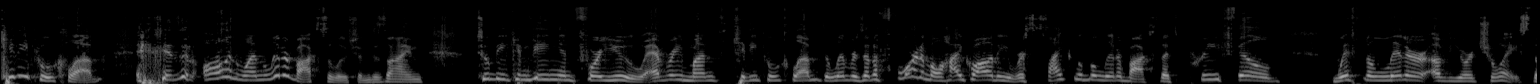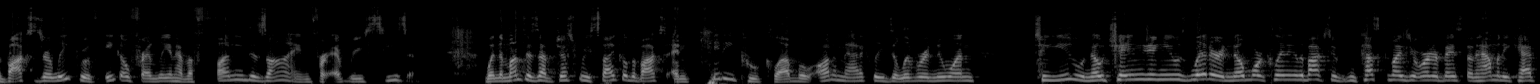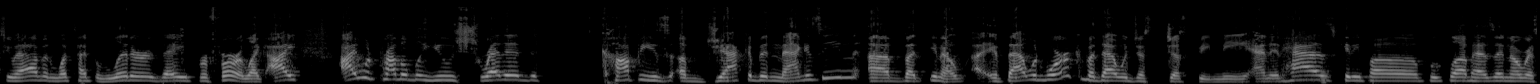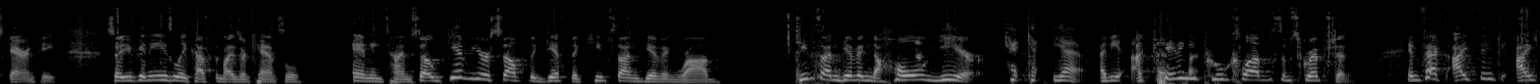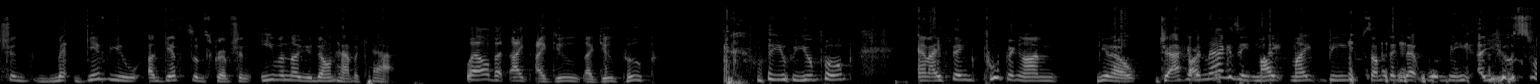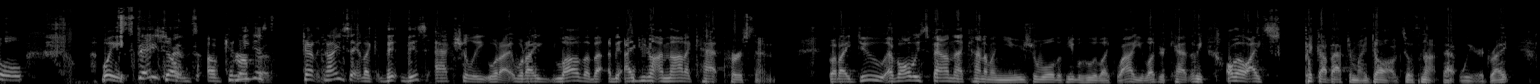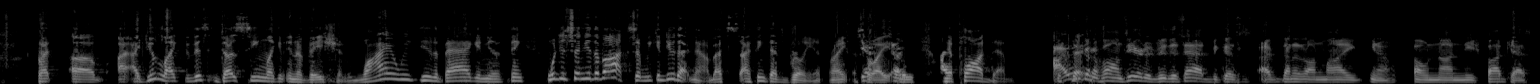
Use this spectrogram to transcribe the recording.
Kitty Poo Club is an all-in-one litter box solution designed to be convenient for you. Every month, Kitty Poo Club delivers an affordable, high quality, recyclable litter box that's pre filled with the litter of your choice. The boxes are leak proof, eco friendly, and have a fun design for every season. When the month is up, just recycle the box, and Kitty Poo Club will automatically deliver a new one to you. No changing used litter, no more cleaning the box. You can customize your order based on how many cats you have and what type of litter they prefer. Like I I would probably use shredded copies of Jacobin magazine, uh, but you know if that would work, but that would just just be me. And it has Kitty Poo Club has a no risk guarantee, so you can easily customize or cancel anytime. So give yourself the gift that keeps on giving, Rob. Keeps on giving the whole year Ca- ca- yeah, I mean, a uh, Kitty Poo Club subscription. In fact, I think I should give you a gift subscription, even though you don't have a cat. Well, but I, I do I do poop. you you poop, and I think pooping on you know Jacobin magazine might might be something that would be a useful Wait, statement of can purpose. you just can, can I say like th- this actually what I what I love about I mean I do not I'm not a cat person, but I do I've always found that kind of unusual. The people who are like, wow, you love your cat. I mean, although I pick up after my dog, so it's not that weird, right? But um, I, I do like that. This does seem like an innovation. Why are we do the bag and the thing? We'll just send you the box, and we can do that now. That's I think that's brilliant, right? Yeah, so I, I I applaud them. I was going to volunteer to do this ad because I've done it on my, you know, own non-niche podcast.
